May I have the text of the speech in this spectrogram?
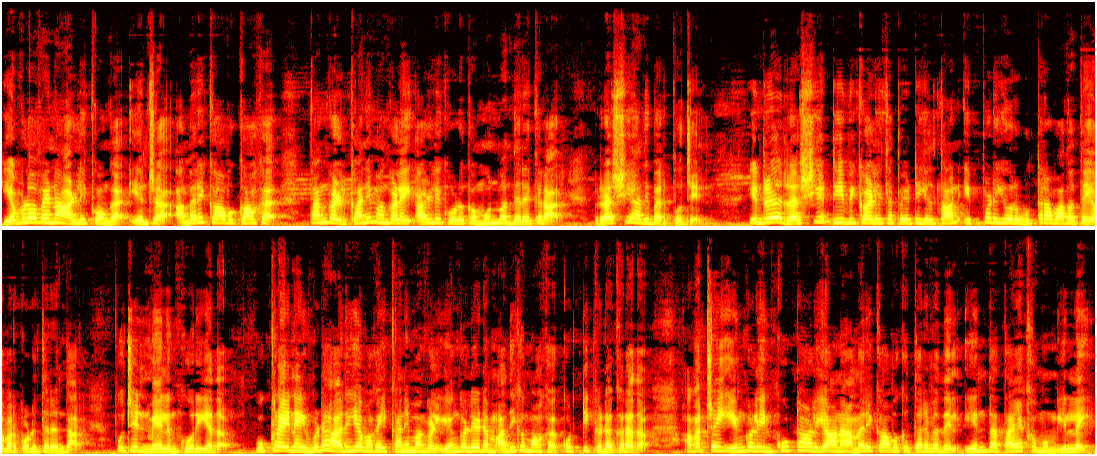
எவ்வளோ வேணா அள்ளிக்கோங்க என்று அமெரிக்காவுக்காக தங்கள் கனிமங்களை அள்ளி கொடுக்க முன்வந்திருக்கிறார் ரஷ்ய அதிபர் புட்டின். இன்று ரஷ்ய டிவிக்கு அளித்த பேட்டியில் தான் இப்படியொரு உத்தரவாதத்தை அவர் கொடுத்திருந்தார். புட்டின் மேலும் கூறியது உக்ரைனை விட அரிய வகை கனிமங்கள் எங்களிடம் அதிகமாக கொட்டி கிடக்கிறது. அவற்றை எங்களின் கூட்டாளியான அமெரிக்காவுக்கு தருவதில் எந்த தயக்கமும் இல்லை.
